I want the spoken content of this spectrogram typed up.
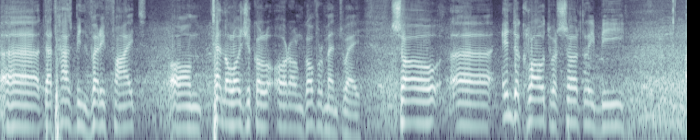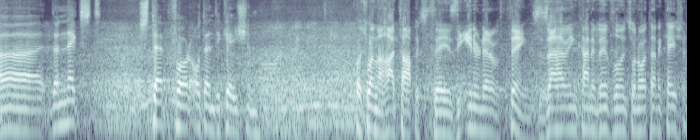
uh, that has been verified on technological or on government way. So uh, in the cloud will certainly be uh, the next step for authentication. Of course, one of the hot topics today is the Internet of Things. Is that having kind of influence on authentication?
